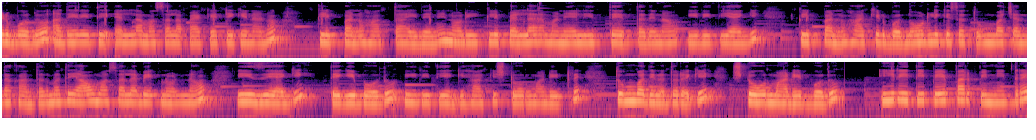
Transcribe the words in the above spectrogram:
ಇಡ್ಬೋದು. ಅದೇ ರೀತಿ ಎಲ್ಲ ಮಸಾಲ ಪ್ಯಾಕೆಟಿಗೆ ನಾನು ಕ್ಲಿಪ್ಪನ್ನು ಹಾಕ್ತಾ ಇದ್ದೇನೆ. ನೋಡಿ, ಈ ಕ್ಲಿಪ್ ಎಲ್ಲರ ಮನೆಯಲ್ಲಿ ಇರ್ತೇ ಇರ್ತದೆ. ನಾವು ಈ ರೀತಿಯಾಗಿ ಕ್ಲಿಪ್ಪನ್ನು ಹಾಕಿಡ್ಬೋದು. ನೋಡಲಿಕ್ಕೆ ಸಹ ತುಂಬ ಚೆಂದ ಕಾಣ್ತದೆ. ಮತ್ತು ಯಾವ ಮಸಾಲೆ ಬೇಕು ನೋಡಿ ನಾವು ಈಸಿಯಾಗಿ ತೆಗಿಬೋದು. ಈ ರೀತಿಯಾಗಿ ಹಾಕಿ ಸ್ಟೋರ್ ಮಾಡಿಟ್ರೆ ತುಂಬ ದಿನದವರೆಗೆ ಸ್ಟೋರ್ ಮಾಡಿಡ್ಬೋದು. ಈ ರೀತಿ ಪೇಪರ್ ಪಿನ್ ಇದ್ದರೆ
